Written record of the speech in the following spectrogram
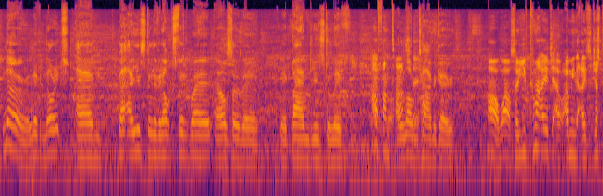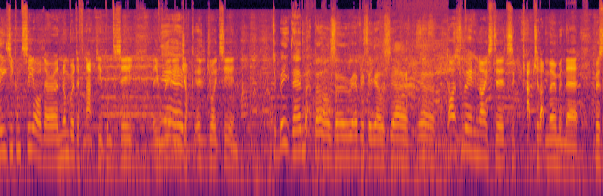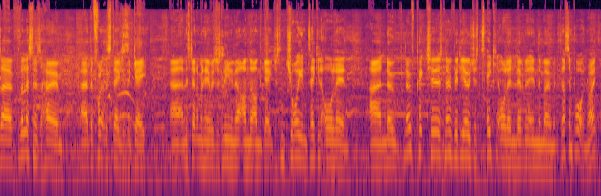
No, I live in Norwich, um, but I used to live in Oxford, where also the, the band used to live Oh, fantastic! a long time ago. Oh wow! So you've come out here. I mean, is it just these you come to see, or there are a number of different acts you've come to see that you Yeah. really enjoy, enjoyed seeing? To meet them, but also everything else, yeah, yeah. Oh, it's really nice to, to capture that moment there because uh, for the listeners at home, uh, the front of the stage is a gate, uh, and this gentleman here was just leaning on the on the gate, just enjoying, taking it all in. And no, no pictures, no videos, just taking it all in, living it in the moment. That's important, right?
